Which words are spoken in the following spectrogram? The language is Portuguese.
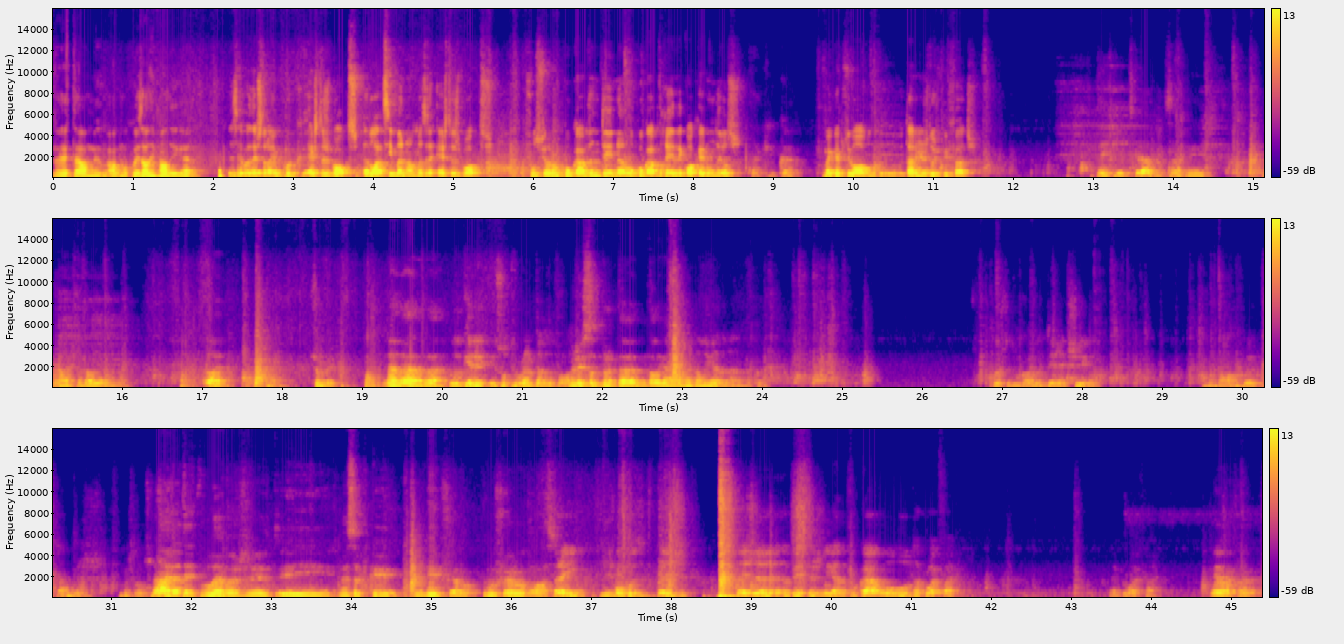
Deve estar alguma alguma coisa ali mal ligada. Mas é bem estranho porque estas boxes, a de lá de cima não, mas estas boxes funcionam com o cabo de antena ou com o cabo de rede, é qualquer um deles. Está aqui o carro. Como é que é possível estarem os dois pifados? Tem que tirar, é isto? Não, isto não está ligado. Olha, Deixa-me ver. não dá, dá. Mas o que é? Eu sou o tiburão que estás a falar. Mas este outro branco está, não está ligado. Não está ligado a nada. Depois tens um cabo de antena que chega. Não está lá muito bem apertado, mas, mas o Não, já teve problemas eh, e. Não sei porque. Eu vou buscar outra lá. Espera aí, diz-me uma coisa. Tens, tens a, a PS3 ligada por cabo ou está por Wi-Fi? É por Wi-Fi. É, vai.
